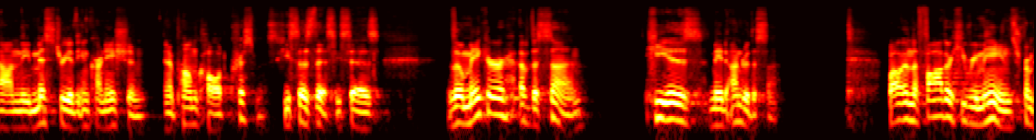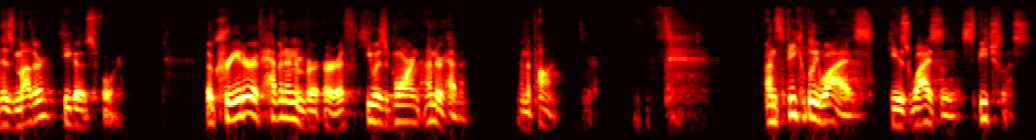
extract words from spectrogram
on the mystery of the incarnation in a poem called Christmas. He says this He says, Though maker of the sun, he is made under the sun. While in the Father he remains, from his mother he goes forth. The creator of heaven and earth, he was born under heaven and upon the earth. Unspeakably wise, he is wisely speechless.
